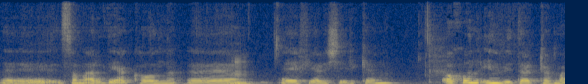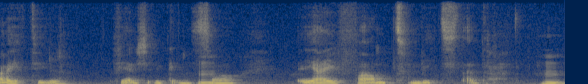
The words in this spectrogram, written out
eh, som er diakon eh, i Fjellkirken. Og hun inviterte meg til Fjellkirken. Så jeg fant mitt sted. Mm.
